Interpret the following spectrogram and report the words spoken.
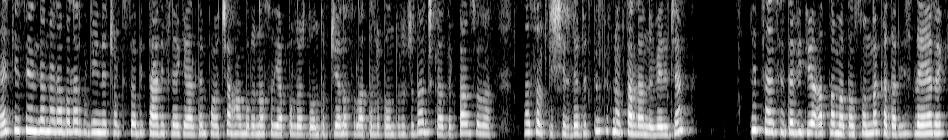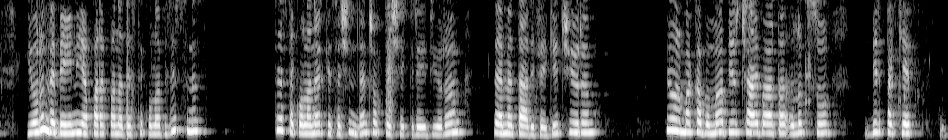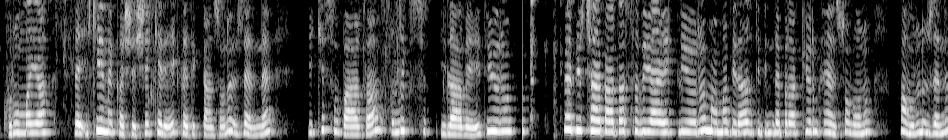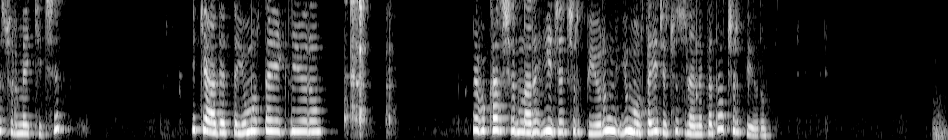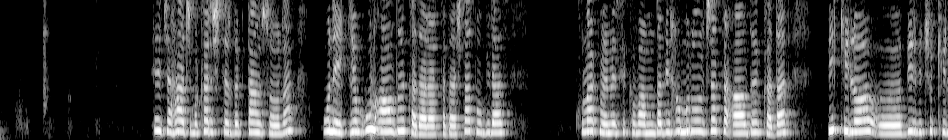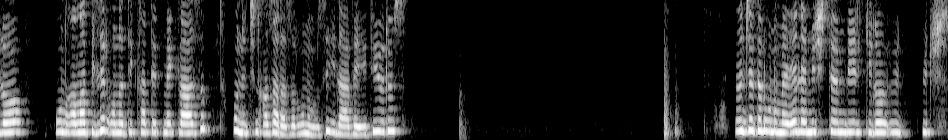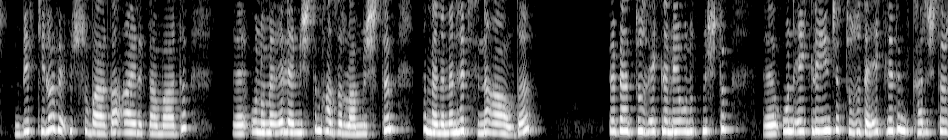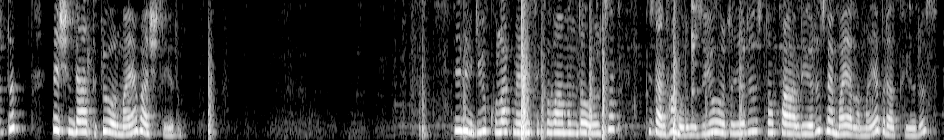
Herkese yeniden merhabalar. Bugün yine çok güzel bir tarifle geldim. Poğaça hamuru nasıl yapılır, dondurucuya nasıl atılır, dondurucudan çıkardıktan sonra nasıl pişirilir bütün püf noktalarını vereceğim. Lütfen siz de videoyu atlamadan sonuna kadar izleyerek, yorum ve beğeni yaparak bana destek olabilirsiniz. Destek olan herkese şimdiden çok teşekkür ediyorum. Ve hemen tarife geçiyorum. Yoğurma kabıma bir çay bardağı ılık su, bir paket kuru maya ve 2 yemek kaşığı şekeri ekledikten sonra üzerine 2 su bardağı ılık süt ilave ediyorum. Ve bir çay bardağı sıvı yağ ekliyorum ama biraz dibinde bırakıyorum. En son onu hamurun üzerine sürmek için. 2 adet de yumurta ekliyorum. Ve bu karışımları iyice çırpıyorum. Yumurta iyice çözülene kadar çırpıyorum. İyice harcımı karıştırdıktan sonra un ekliyorum. Un aldığı kadar arkadaşlar. Bu biraz kulak memesi kıvamında bir hamur olacak ve aldığı kadar 1 kilo 1,5 kilo un alabilir. Ona dikkat etmek lazım. Onun için azar azar unumuzu ilave ediyoruz. Önceden unumu elemiştim. 1 kilo 3 1 kilo ve 3 su bardağı ayrıca vardı. Ee, unumu elemiştim, hazırlanmıştım. Hemen hemen hepsini aldı. Ve ben tuz eklemeyi unutmuştum. Ee, un ekleyince tuzu da ekledim, karıştırdım. Ve şimdi artık yoğurmaya başlıyorum. Dediğim gibi kulak memesi kıvamında olacak. Güzel hamurumuzu yoğuruyoruz, toparlıyoruz ve mayalamaya bırakıyoruz.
